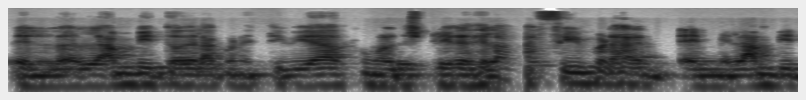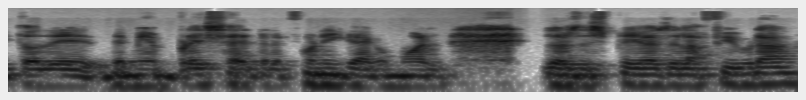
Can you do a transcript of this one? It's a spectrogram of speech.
el, el ámbito de la conectividad, como el despliegue de la fibra, en el ámbito de, mi empresa de telefónica, como los despliegues de la fibra,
